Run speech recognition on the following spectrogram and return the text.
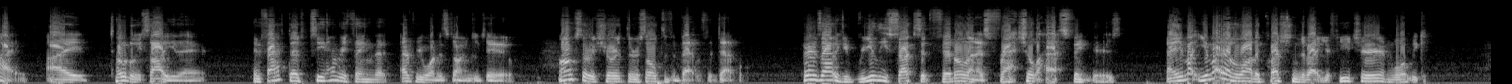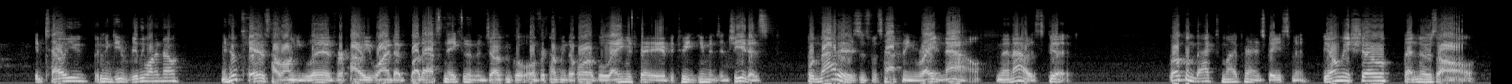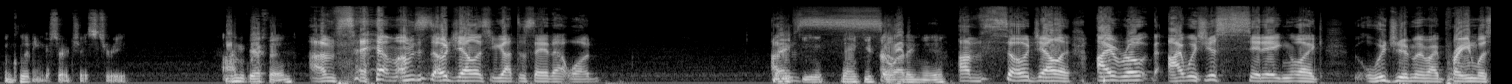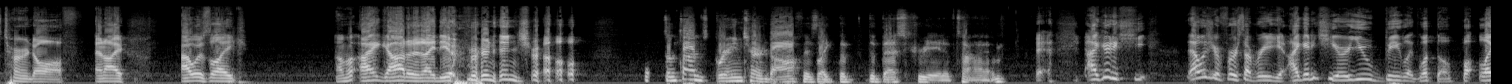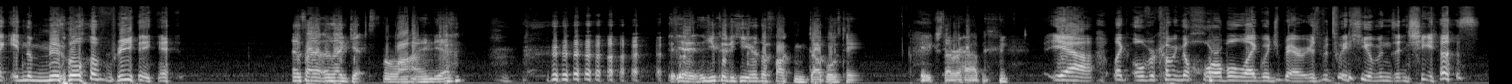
Hi, I totally saw you there. In fact, I've seen everything that everyone is going to do. Long story short, the result of a bet with the devil. Turns out he really sucks at fiddle and has fragile ass fingers. Now you might you might have a lot of questions about your future and what we can, tell you, but I mean, do you really want to know? I mean, who cares how long you live or how you wind up butt ass naked in the jungle overcoming the horrible language barrier between humans and cheetahs? What matters is what's happening right now, and the now is good. Welcome back to My Parents' Basement, the only show that knows all, including your search history. I'm Griffin. I'm Sam. I'm so jealous you got to say that one. Thank I'm you. Thank you for letting me. I'm so jealous. I wrote. I was just sitting like legitimately. My brain was turned off, and I, I was like, I'm, I got an idea for an intro. Sometimes brain turned off is like the, the best creative time. I could hear. That was your first time reading it. I could hear you being like, "What the fuck?" Like in the middle of reading it. As I, as I get to the line, yeah. yeah, you could hear the fucking double take- takes that were happening. Yeah, like overcoming the horrible language barriers between humans and cheetahs.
